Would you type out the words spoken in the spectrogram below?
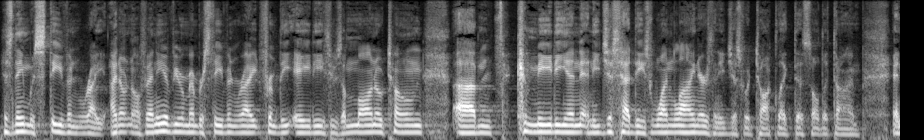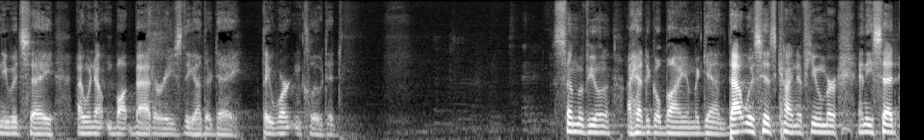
his name was Steven Wright. I don't know if any of you remember Steven Wright from the 80s. He was a monotone um, comedian, and he just had these one liners, and he just would talk like this all the time. And he would say, I went out and bought batteries the other day, they weren't included. Some of you, I had to go buy him again. That was his kind of humor. And he said,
